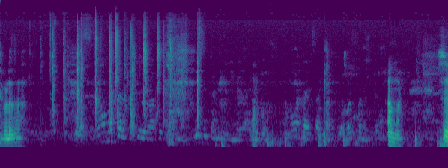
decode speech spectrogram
இவ்வளோதான் ஆமாம் ஸோ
